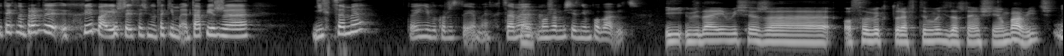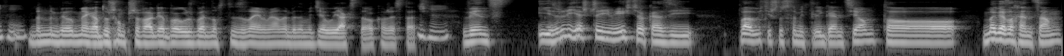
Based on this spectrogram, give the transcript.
I tak naprawdę chyba jeszcze jesteśmy na takim etapie, że nie chcemy, to jej nie wykorzystujemy. Chcemy, Tak. możemy się z nią pobawić. I wydaje mi się, że osoby, które w tym momencie zaczynają się nią bawić, Mhm. będą miały mega dużą przewagę, bo już będą z tym zaznajomione, będą wiedziały, jak z tego korzystać. Mhm. Więc jeżeli jeszcze nie mieliście okazji bawić się sztuczną inteligencją, to mega zachęcam.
